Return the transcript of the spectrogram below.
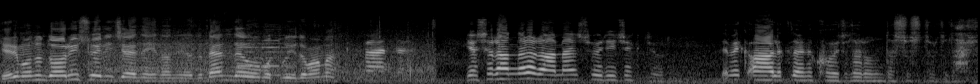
Kerim onun doğruyu söyleyeceğine inanıyordu. Ben de umutluydum ama. Ben de. Yaşaranlara rağmen söyleyecek diyordum. Demek ağırlıklarını koydular, onu da susturdular.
